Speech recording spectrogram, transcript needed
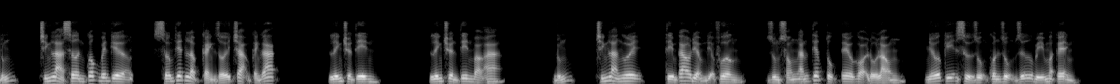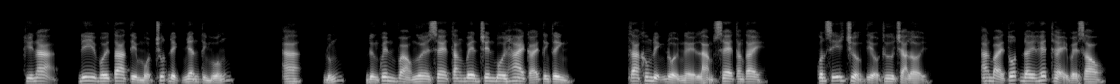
đúng, chính là sơn cốc bên kia, sớm thiết lập cảnh giới trạm canh gác. Lính truyền tin lính truyền tin vào a. Đúng, chính là ngươi, tìm cao điểm địa phương, dùng sóng ngắn tiếp tục kêu gọi đồ lòng, nhớ kỹ sử dụng quân dụng giữ bí mật kênh. Khi nạ, đi với ta tìm một chút địch nhân tình huống. A, đúng, đừng quên vào ngươi xe tăng bên trên bôi hai cái tinh tinh. Ta không định đổi nghề làm xe tăng tay. Quân sĩ trưởng tiểu thư trả lời. An bài tốt đây hết thể về sau,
